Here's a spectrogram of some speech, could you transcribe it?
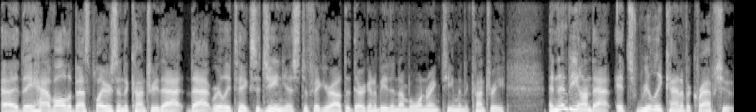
uh, they have all the best players in the country. That that really takes a genius to figure out that they're going to be the number one ranked team in the country. And then beyond that, it's really kind of a crapshoot.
